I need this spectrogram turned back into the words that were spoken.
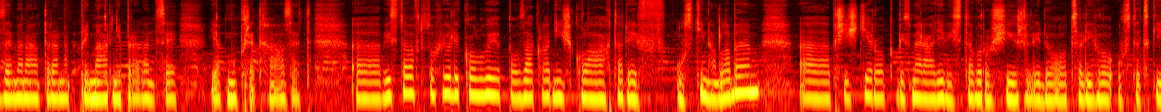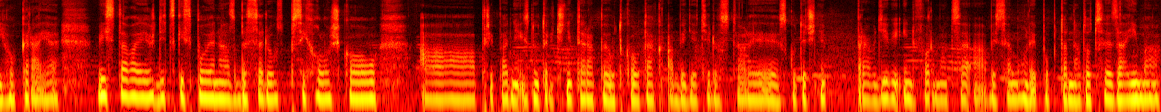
zejména teda na primární prevenci, jak mu předcházet. Eh, výstava v tuto chvíli koluje po základních školách tady v Ústí nad Labem. Příští rok bychom rádi výstavu rozšířili do celého Ústeckého kraje. Výstava je vždycky spojená s besedou s psycholožkou a případně i s nutriční terapeutkou, tak aby děti dostaly skutečně pravdivé informace a aby se mohly poptat na to, co je zajímá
